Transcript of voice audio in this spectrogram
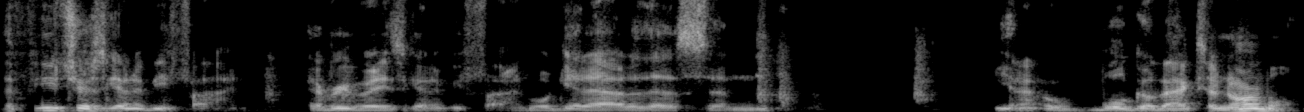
the future is going to be fine. Everybody's going to be fine. We'll get out of this and, you know, we'll go back to normal.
